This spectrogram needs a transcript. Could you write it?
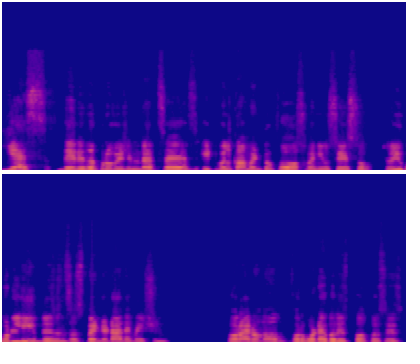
Yes, there is a provision that says it will come into force when you say so. So you could leave this in suspended animation for I don't know for whatever his purpose is.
